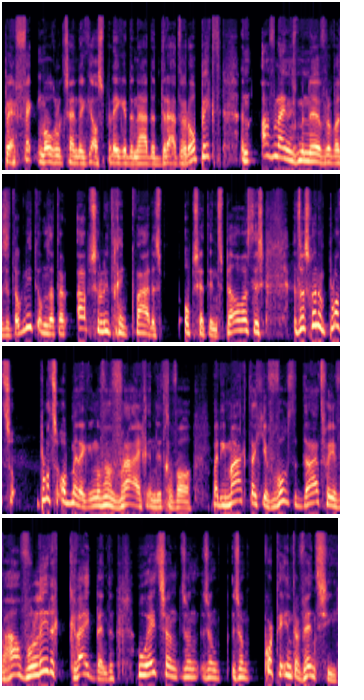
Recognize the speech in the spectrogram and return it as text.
perfect mogelijk zijn dat je als spreker daarna de draad weer oppikt. Een afleidingsmanoeuvre was het ook niet, omdat er absoluut geen kwade opzet in het spel was. Dus het was gewoon een plotse, plotse opmerking, of een vraag in dit geval. Maar die maakt dat je vervolgens de draad van je verhaal volledig kwijt bent. Hoe heet zo'n zo'n zo'n zo'n korte interventie?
